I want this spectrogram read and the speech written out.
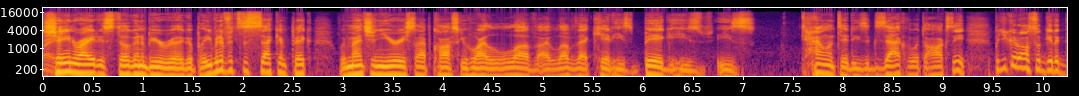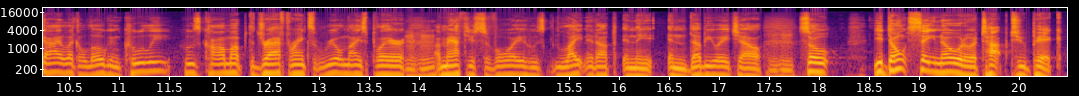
Shane Wright is still going to be a really good player, even if it's the second pick. We mentioned Yuri Slafkovsky, who I love. I love that kid. He's big. He's he's talented. He's exactly what the Hawks need. But you could also get a guy like a Logan Cooley, who's calm up the draft ranks, a real nice player. A Matthew Savoie, who's lighting it up in the in the WHL. So you don't say no to a top two pick.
